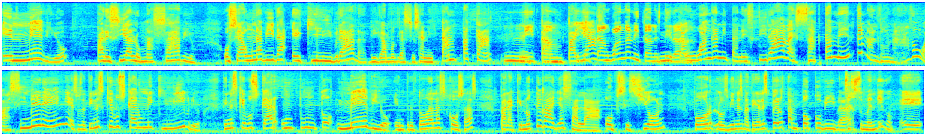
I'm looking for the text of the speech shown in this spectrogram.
en medio parecía lo más sabio. O sea, una vida equilibrada, digámosle así. O sea, ni tan para acá, ni, tan para allá. Ni tan guanga ni tan Ni estirada. tan guanga ni tan estirada, exactamente, Maldonado, así merengues. O sea, tienes que buscar un equilibrio, tienes que buscar un punto medio entre todas las cosas para que no te vayas a la obsesión por los bienes materiales, pero tampoco vivas. Seas un mendigo. eh,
